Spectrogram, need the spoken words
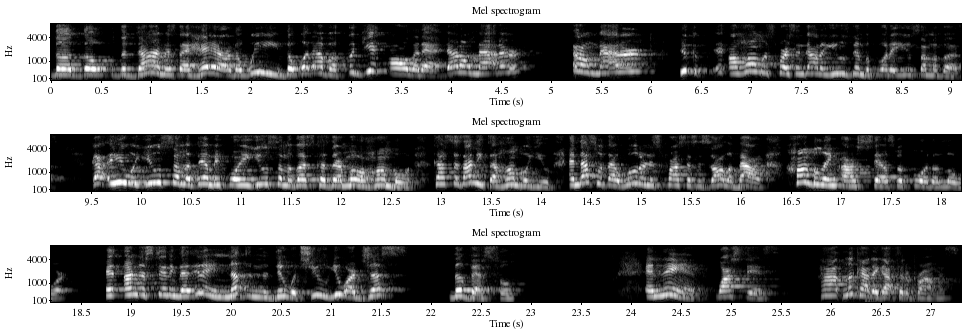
the the the diamonds, the hair, the weave, the whatever. Forget all of that. That don't matter. That don't matter. You could a homeless person got to use them before they use some of us. God, he will use some of them before he use some of us because they're more humble. God says, I need to humble you. And that's what that wilderness process is all about. Humbling ourselves before the Lord and understanding that it ain't nothing to do with you. You are just the vessel. And then watch this. How, look how they got to the promise.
